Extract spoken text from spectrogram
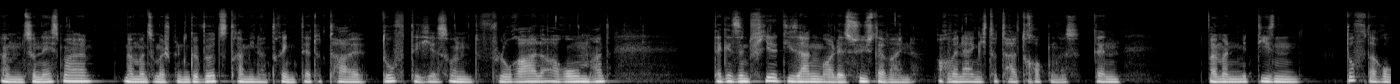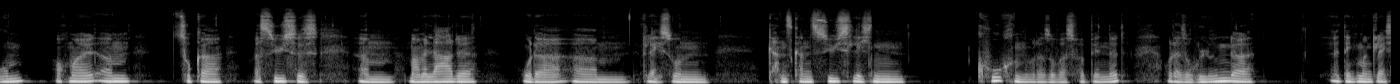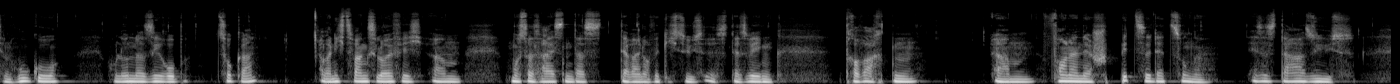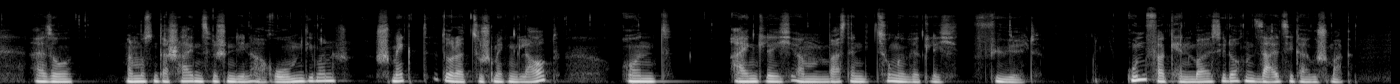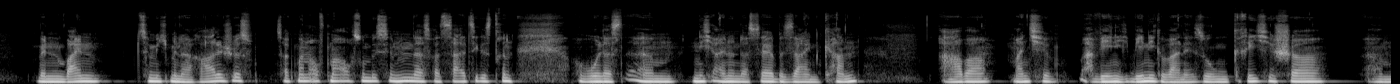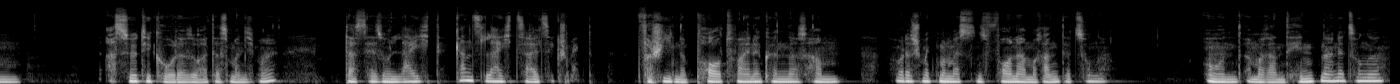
Ähm, zunächst mal, wenn man zum Beispiel einen Gewürztraminer trinkt, der total duftig ist und florale Aromen hat, da sind viele, die sagen, boah, der ist süß, der Wein, auch wenn er eigentlich total trocken ist. Denn weil man mit diesen Duftaromen auch mal ähm, Zucker, was Süßes, ähm, Marmelade oder ähm, vielleicht so einen ganz, ganz süßlichen Kuchen oder sowas verbindet oder so Holunder denkt man gleich an Hugo, Holundersirup, Zucker. Aber nicht zwangsläufig ähm, muss das heißen, dass der Wein auch wirklich süß ist. Deswegen darauf achten, ähm, vorne an der Spitze der Zunge ist es da süß. Also man muss unterscheiden zwischen den Aromen, die man schmeckt oder zu schmecken glaubt, und eigentlich, ähm, was denn die Zunge wirklich fühlt. Unverkennbar ist jedoch ein salziger Geschmack. Wenn ein Wein ziemlich mineralisch ist, sagt man oft mal auch so ein bisschen, hm, da ist was Salziges drin, obwohl das ähm, nicht ein und dasselbe sein kann. Aber manche, ah, wenig, wenige Weine, so ein griechischer ähm, Assyrtiko oder so hat das manchmal, dass der so leicht, ganz leicht salzig schmeckt. Verschiedene Portweine können das haben, aber das schmeckt man meistens vorne am Rand der Zunge. Und am Rand hinten an der Zunge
